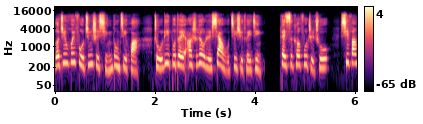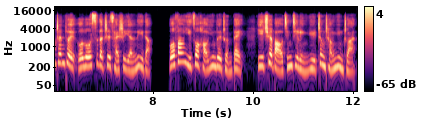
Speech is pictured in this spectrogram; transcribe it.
俄军恢复军事行动计划主力部队二十六日下午继续推进。佩斯科夫指出西方针对俄罗斯的制裁是严厉的俄方已做好应对准备以确保经济领域正常运转。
